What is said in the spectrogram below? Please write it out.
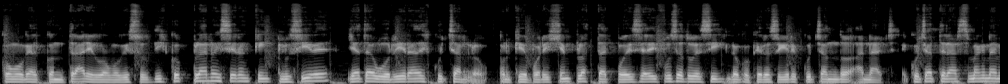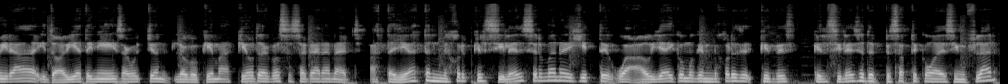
como que al contrario, como que sus discos planos hicieron que inclusive ya te aburriera de escucharlo. Porque, por ejemplo, hasta Poesía Difusa tú decís, loco, quiero seguir escuchando a Nach. Escuchaste el Ars Magna Mirada y todavía tenías esa cuestión, loco, ¿qué más? ¿Qué otra cosa sacar a Nach? Hasta llegaste al mejor que el silencio, hermano, y dijiste, wow, ya hay como que el mejor que, que el silencio te empezaste como a desinflar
